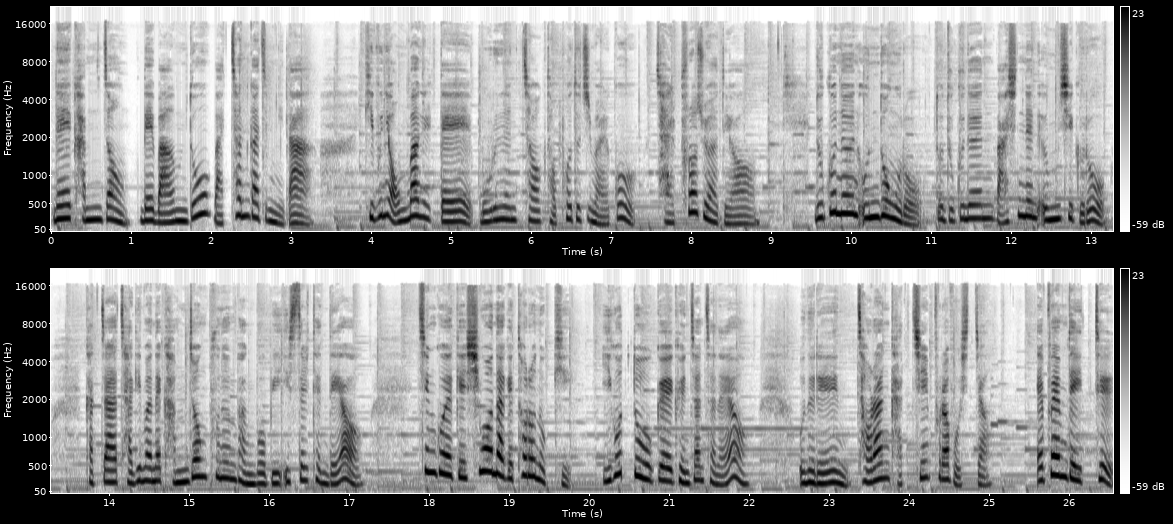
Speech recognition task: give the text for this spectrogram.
내 감정, 내 마음도 마찬가지입니다. 기분이 엉망일 때 모르는 척 덮어두지 말고 잘 풀어줘야 돼요. 누구는 운동으로, 또 누구는 맛있는 음식으로 각자 자기만의 감정 푸는 방법이 있을 텐데요. 친구에게 시원하게 털어놓기. 이것도 꽤 괜찮잖아요. 오늘은 저랑 같이 풀어보시죠. FM데이트.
